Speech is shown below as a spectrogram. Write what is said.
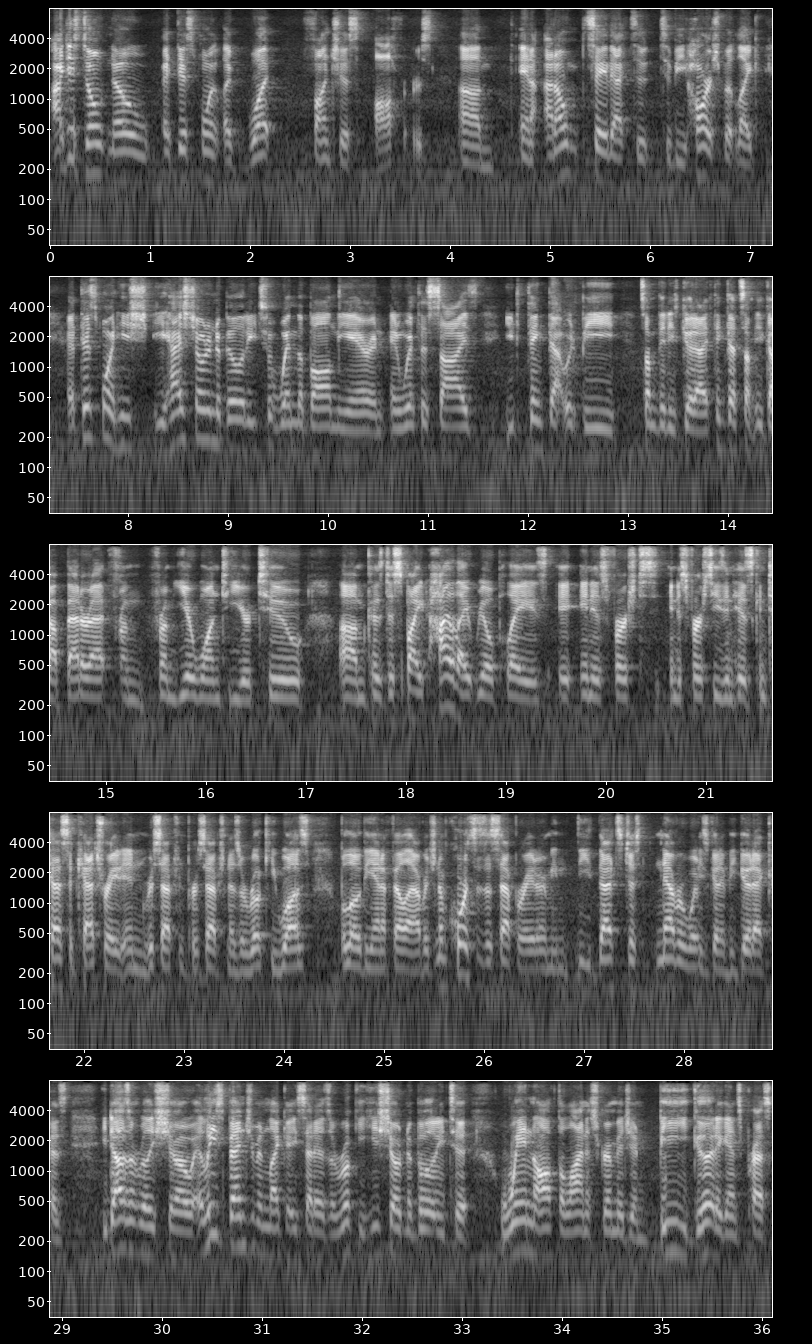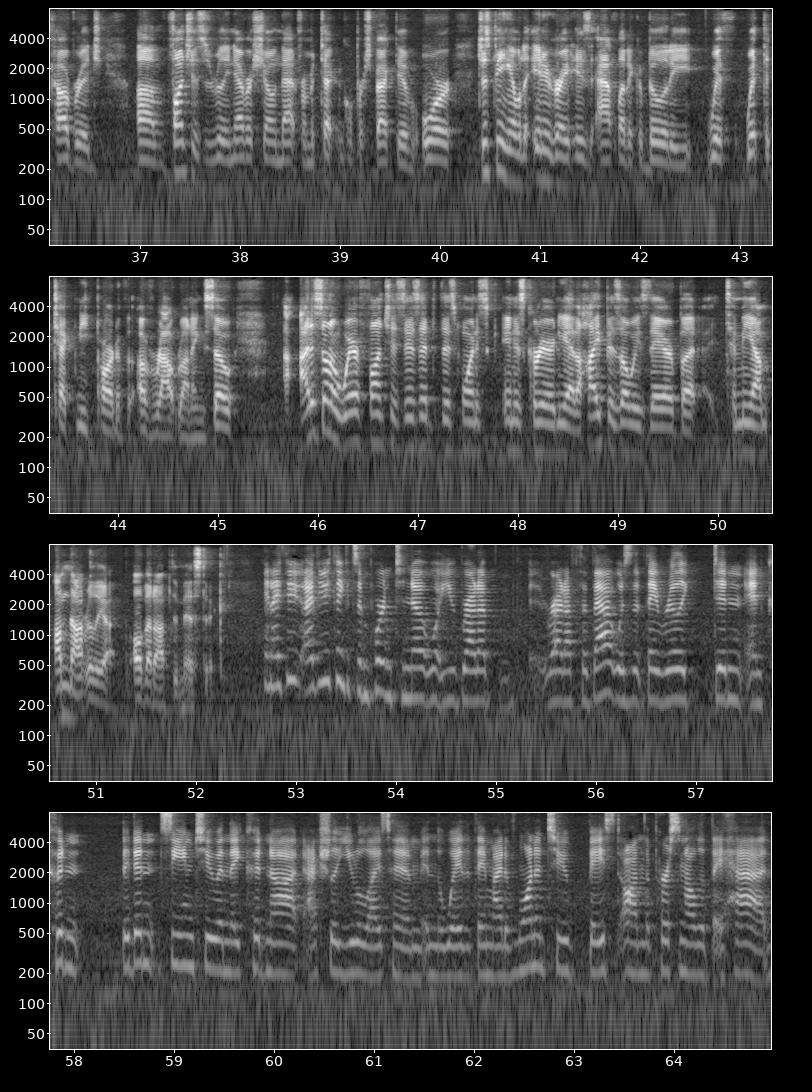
I just don't know at this point like what Funchess offers. Um, and I don't say that to, to be harsh, but like at this point, he sh- he has shown an ability to win the ball in the air, and, and with his size, you'd think that would be something he's good at. I think that's something he got better at from from year one to year two. Because um, despite highlight reel plays in his first in his first season, his contested catch rate and reception perception as a rookie was below the NFL average. And of course, as a separator, I mean he, that's just never what he's going to be good at because he doesn't really show. At least Benjamin, like I said, as a rookie, he showed an ability to win off the line of scrimmage and be good against press coverage. Um, Funchess has really never shown that from a technical perspective, or just being able to integrate his athletic ability with with the technique part of, of route running. So I just don't know where Funchess is at this point in his career. And yeah, the hype is always there, but to me, I'm I'm not really all that optimistic. And I think I do think it's important to note what you brought up right off the bat was that they really didn't and couldn't they didn't seem to and they could not actually utilize him in the way that they might have wanted to based on the personnel that they had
